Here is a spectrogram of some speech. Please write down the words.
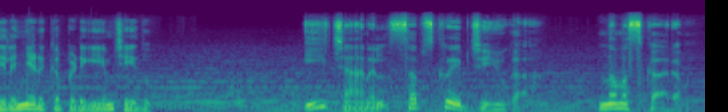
തിരഞ്ഞെടുക്കപ്പെടുകയും ചെയ്തു. ഈ ചാനൽ സബ്സ്ക്രൈബ് ചെയ്യുക. നമസ്കാരം.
